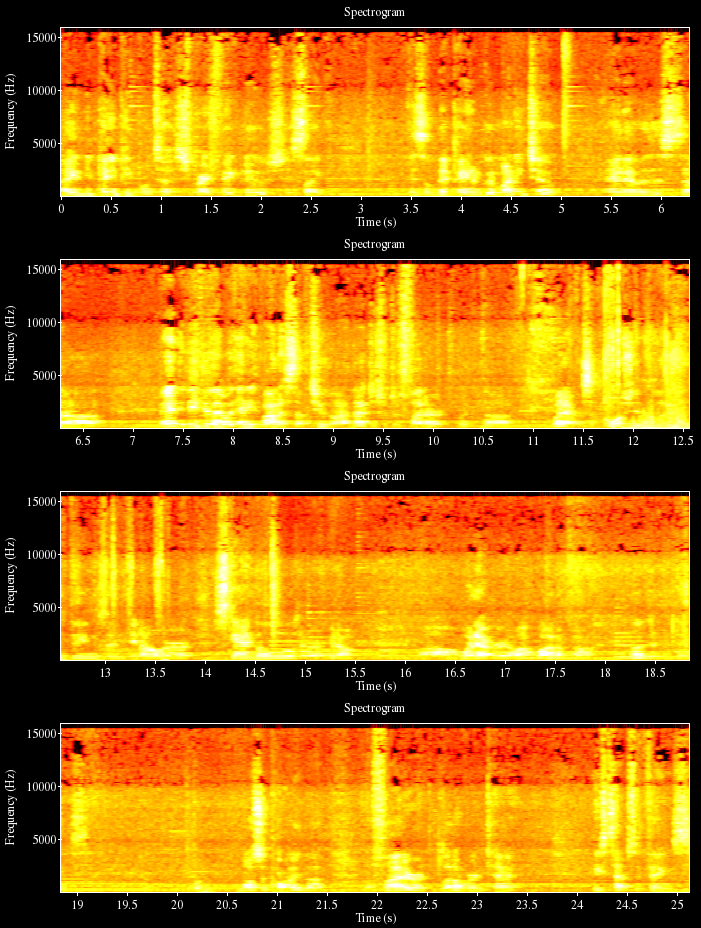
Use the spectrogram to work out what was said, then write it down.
I even be paying people to spread fake news. It's like it's, they're paying them good money too, and it was just. Uh, and they do that with any lot of stuff too, not, not just with the flat Earth, with uh, whatever, some bullshit political things, and you know, or scandals, or you know, uh, whatever, a lot, lot of uh, a lot of different things. But most importantly, the, the flat Earth, blood over intent, these types of things,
